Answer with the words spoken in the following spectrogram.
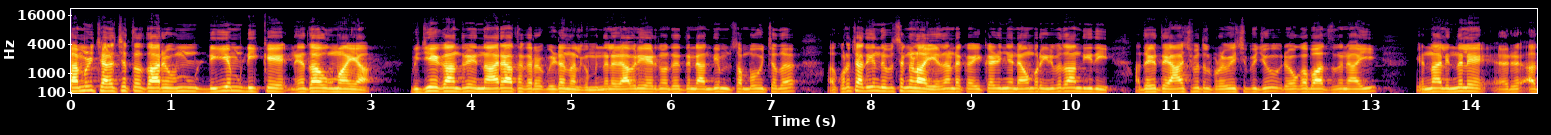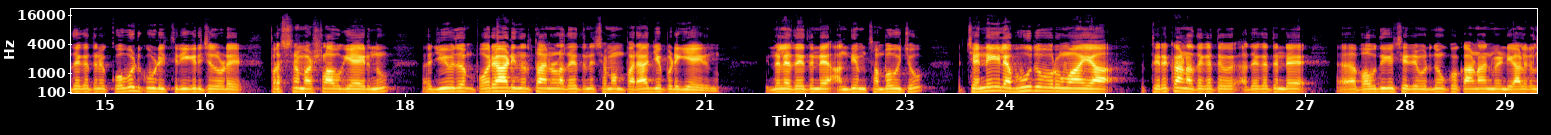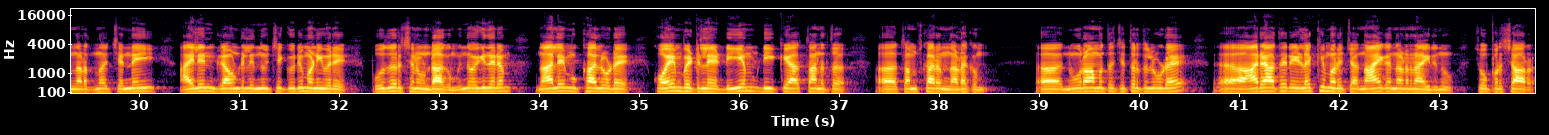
തമിഴ് ചലച്ചിത്ര താരവും D M D K നേതാവുമായ വിജയകാന്തിന് ഇന്ന് ആരാധകർ വിട നൽകും. ഇന്നലെ രാവിലെയായിരുന്നു അദ്ദേഹത്തിന്റെ അന്ത്യം സംഭവിച്ചത്. കുറച്ചധികം ദിവസങ്ങളായി. ഏതാണ്ട് കഴിഞ്ഞ നവംബർ ഇരുപതാം തീയതി അദ്ദേഹത്തെ ആശുപത്രിയിൽ പ്രവേശിപ്പിച്ചു രോഗബാധിതനായി. എന്നാൽ ഇന്നലെ അദ്ദേഹത്തിന് കോവിഡ് കൂടി സ്ഥിരീകരിച്ചതോടെ പ്രശ്നം വഷളാവുകയായിരുന്നു. ജീവിതം പോരാടി നിർത്താനുള്ള അദ്ദേഹത്തിന്റെ ശ്രമം പരാജയപ്പെടുകയായിരുന്നു. ഇന്നലെ അദ്ദേഹത്തിന്റെ അന്ത്യം സംഭവിച്ചു. ചെന്നൈയിൽ അഭൂതപൂർവമായ തിരക്കാണ് അദ്ദേഹത്തെ അദ്ദേഹത്തിന്റെ ഭൗതിക ശരീരം ഒരു നോക്ക് കാണാൻ വേണ്ടി ആളുകൾ നടത്തുന്നത്. ചെന്നൈ ഐലൻഡ് ഗ്രൗണ്ടിൽ ഇന്ന് ഉച്ചയ്ക്ക് ഒരു മണിവരെ പൊതുദർശനം ഉണ്ടാകും. ഇന്ന് വൈകുന്നേരം നാലേ മുക്കാലോടെ കോയമ്പേട്ടിലെ ഡി എം ഡി കെ ആസ്ഥാനത്ത് സംസ്കാരം നടക്കും. നൂറാമത്തെ ചിത്രത്തിലൂടെ ആരാധകരെ ഇളക്കിമറിച്ച നായക നടനായിരുന്നു സൂപ്പർ സ്റ്റാർ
